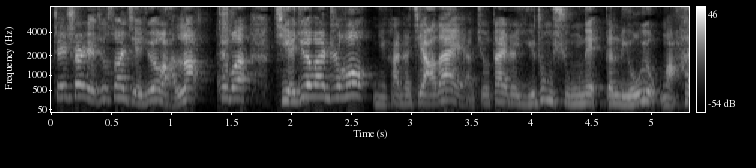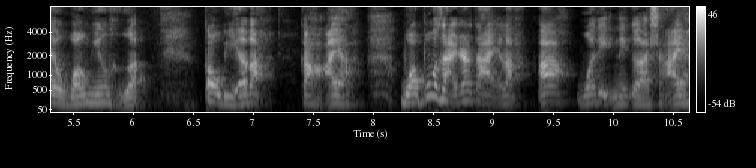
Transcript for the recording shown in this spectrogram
这事儿也就算解决完了，对不？解决完之后，你看这贾代呀，就带着一众兄弟跟刘勇啊，还有王平和告别吧。干啥呀？我不在这待了啊！我得那个啥呀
